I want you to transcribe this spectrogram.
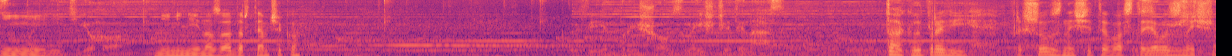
Ні. Ні-ні-ні, назад, Артемчику. Він прийшов знищити нас. Так, ви праві. Прийшов знищити вас, та я вас знищу.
